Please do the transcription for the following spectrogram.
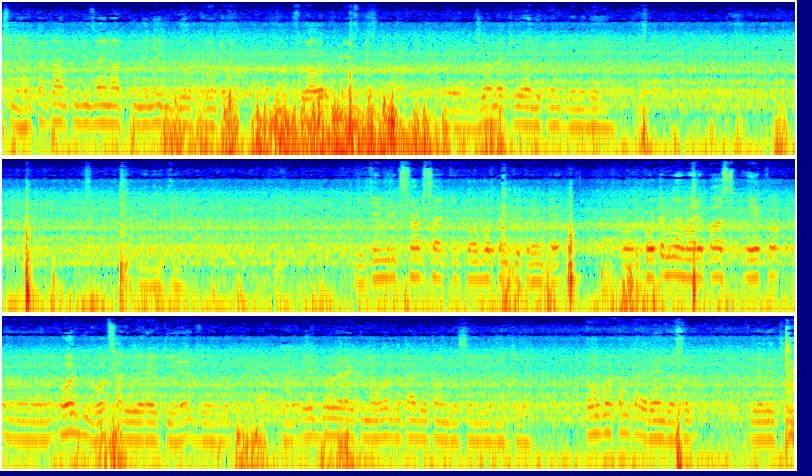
इसमें हर प्रकार की डिज़ाइन आपको मिलेगी। Blue print flower print geometry वाली प्रिंट भी मिलेगी। कैमरिक साठ साठ की टॉप बटन की प्रिंट है। और कॉटन में हमारे पास एक और भी बहुत सारी वेराइटी है जो आपको एक दो वेराइटी में और बता देता हूँ जैसे ये देखिए। टॉप बटन का रेंज है सब। ये देखिए,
